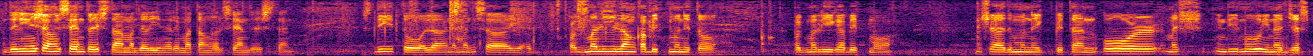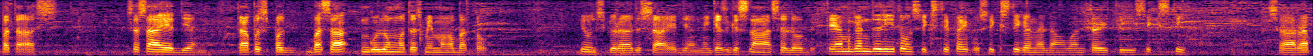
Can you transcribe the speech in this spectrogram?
Madali na siyang center stand, madali na rin matanggal center stand. So dito wala naman sayad. Pag mali lang kabit mo nito, pag mali kabit mo, masyado mo naigpitan or mas, hindi mo inadjust pataas. Sa sayad yan. Tapos pag basa, ang gulong mo tapos may mga bato. Yun, sigurado sayad yan. May gasgas na nga sa loob. eh. Kaya maganda dito kung 65 o 60 ka na lang. 130, 60. Sa harap.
